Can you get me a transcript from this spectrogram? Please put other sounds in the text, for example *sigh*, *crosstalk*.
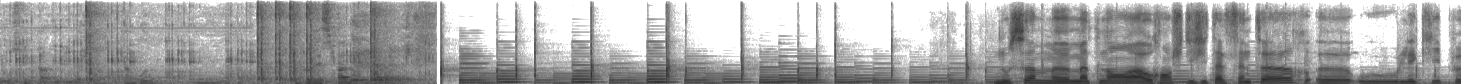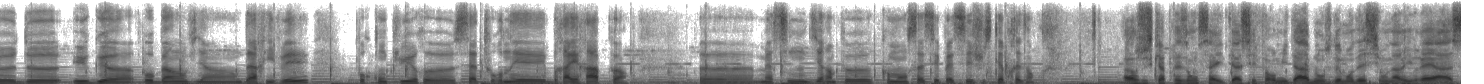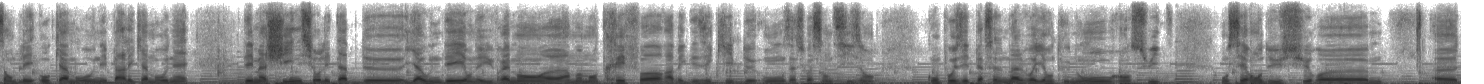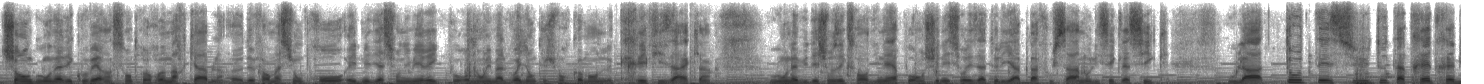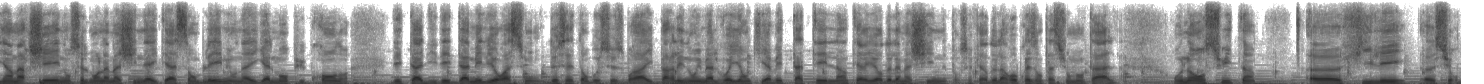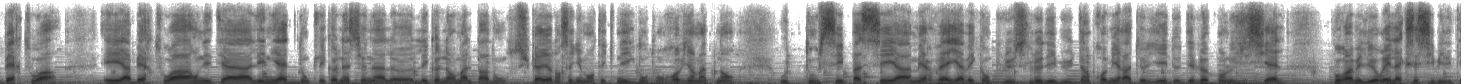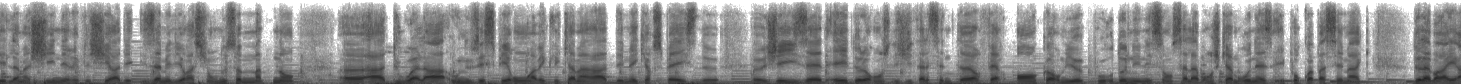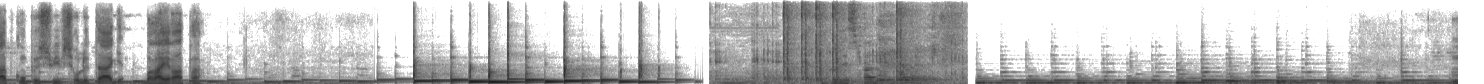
Construite par des villageois Cameroun. Ne. Nous sommes euh, maintenant à Orange Digital Center euh, où l'équipe de Hugues Aubin vient d'arriver pour conclure euh, sa tournée Braille Rap. Merci de nous dire un peu comment ça s'est passé jusqu'à présent. Alors jusqu'à présent, ça a été assez formidable. On se demandait si on arriverait à assembler au Cameroun et par les Camerounais des machines. Sur l'étape de Yaoundé, on a eu vraiment euh, un moment très fort avec des équipes de 11 à 66 ans composées de personnes malvoyantes ou non. Ensuite, on s'est rendu sur euh, euh, Chang où on a découvert un centre remarquable de formation pro et de médiation numérique pour non et malvoyants que je vous recommande, le CREFISAC, où on a vu des choses extraordinaires pour enchaîner sur les ateliers à Bafoussam au lycée classique où là, tout est su, tout a très très bien marché. Non seulement la machine a été assemblée, mais on a également pu prendre des tas d'idées d'amélioration de cette embosseuse braille par les non malvoyants qui avaient tâté l'intérieur de la machine pour se faire de la représentation mentale. On a ensuite euh, filé euh, sur Berthois. Et à Berthois, on était à l'ENIED, donc l'école nationale, euh, l'école normale supérieure d'enseignement technique, dont on revient maintenant, où tout s'est passé à merveille, avec en plus le début d'un premier atelier de développement logiciel pour améliorer l'accessibilité de la machine et réfléchir à des améliorations. Nous sommes maintenant euh, à Douala, où nous espérons, avec les camarades des Makerspace de euh, GIZ et de l'Orange Digital Center, faire encore mieux pour donner naissance à la branche camerounaise et pourquoi pas CEMAC de la Braille Rap qu'on peut suivre sur le tag Braille Rap. Ils connaissent pas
